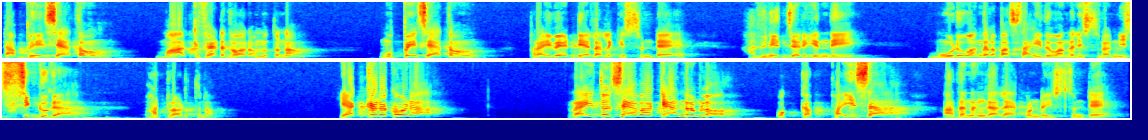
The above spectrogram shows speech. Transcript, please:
డెబ్భై శాతం మార్క్ ఫెడ్ ద్వారా అమ్ముతున్నాం. ముప్పై శాతం ప్రైవేట్ డీలర్లకు ఇస్తుంటే అవినీతి జరిగింది. మూడు వందల బస్సు ఐదు వందలు ఇస్తున్నా నిస్సిగ్గుగా మాట్లాడుతున్నాం. ఎక్కడ కూడా రైతు సేవా కేంద్రంలో ఒక్క పైసా అదనంగా లేకుండా ఇస్తుంటే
